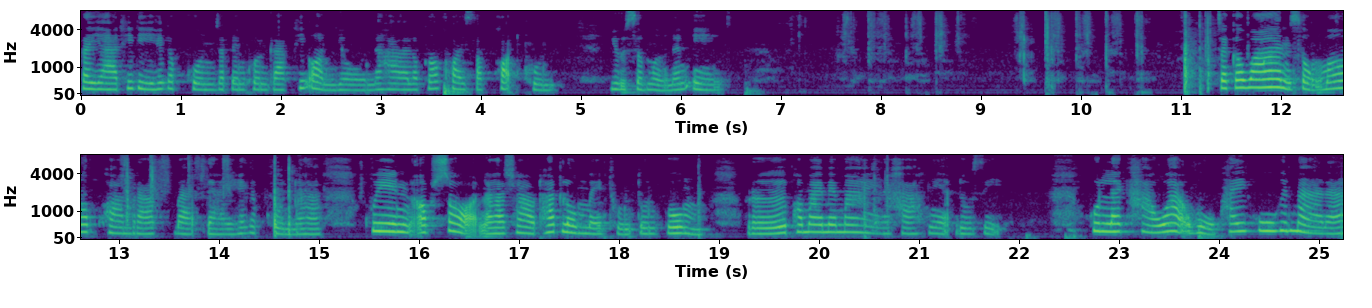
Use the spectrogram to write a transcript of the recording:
ภรรยาที่ดีให้กับคุณ จะเป็นคนรักที่อ่อนโยนนะคะ แล้วก็คอยซัพพอร์ตคุณอยู่เสมอนั่นเองจักรวาลส่งมอบความรักแบบใดให้กับคุณนะคะ Queen of Swords นะคะ ชาวธาตุลมเมถุนตุลกุม หรือพ่อไม้แม่ไม้นะคะ เนี่ย ดูสิ คุณและเขาอะโอ้โหไพ่คู่ขึ้นมานะ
